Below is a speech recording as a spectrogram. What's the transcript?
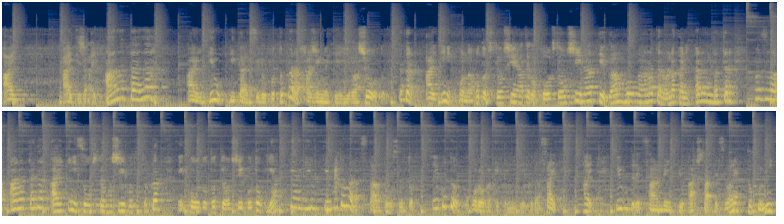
相相手じゃないあなたが相手を理解することから始めてみましょうとだから相手にこんなことしてほしいなとかこうしてほしいなっていう願望があなたの中にあるんだったらまずはあなたが相手にそうしてほしいこととか行動をとってほしいことをやってあげるっていうことからスタートをするとそういうことを心がけてみてください。はい、ということで3連休明日ですよね。特に、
